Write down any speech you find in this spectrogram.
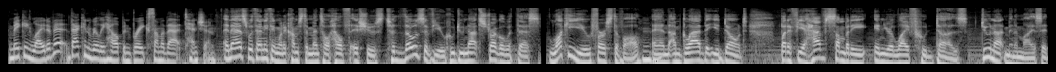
making light of it, that can really help and break some of that tension. And as with anything when it comes to mental health issues, to those of you who do not struggle with this, lucky you, first of all, mm-hmm. and I'm glad that you don't. But if you have somebody in your life who does, do not minimize it.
